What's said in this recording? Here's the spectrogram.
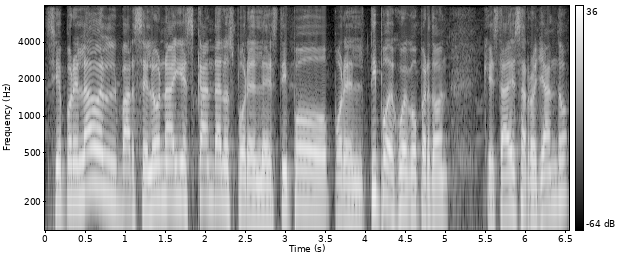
si por el lado del Barcelona hay escándalos por el tipo, por el tipo de juego, perdón, que está desarrollando,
